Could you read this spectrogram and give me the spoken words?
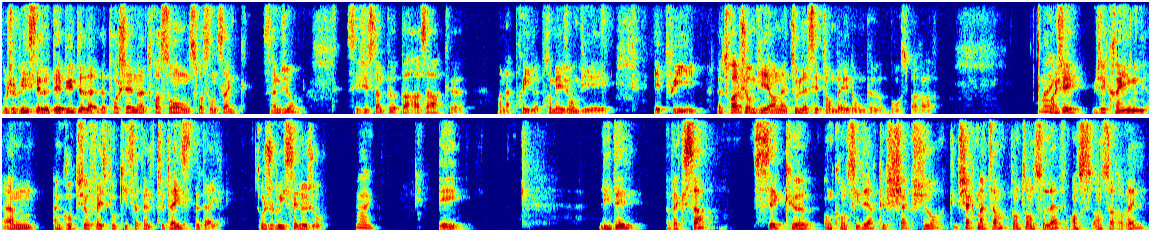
aujourd'hui, c'est le début de la, prochaine 365 5 jours. C'est juste un peu par hasard qu'on a pris le 1er janvier. Et puis, le 3 janvier, on a tout laissé tomber. Donc, euh, bon, c'est pas grave. Moi, j'ai créé un, groupe sur Facebook qui s'appelle Today's the Day. Aujourd'hui, c'est le jour. Et l'idée avec ça, c'est qu'on considère que chaque jour, chaque matin, quand on se lève, on, se réveille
